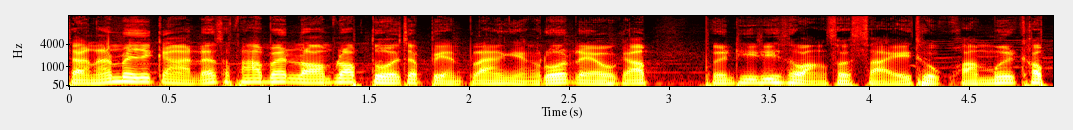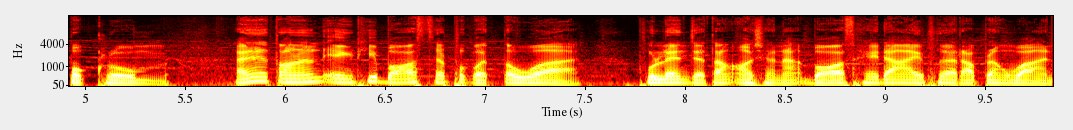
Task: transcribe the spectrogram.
จากนั้นบรรยากาศและสภาพแวดล้อมรอบตัวจะเปลี่ยนแปลงอย่างรวดเร็วครับ พื้นที่ที่สว่างสดใสถูกความมืดเข้าปกคลุม และในตอนนั้นเองที่บอสจะปรากฏตัว ผู้เล่นจะต้องเอาชนะบอสให้ได้เพื่อรับรางวัล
